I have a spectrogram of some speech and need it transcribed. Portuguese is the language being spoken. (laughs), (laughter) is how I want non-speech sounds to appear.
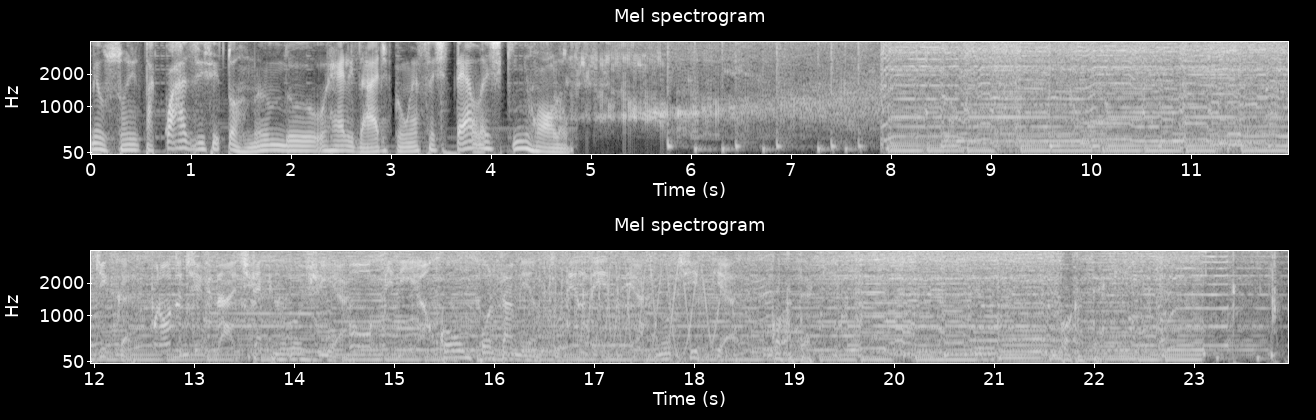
meu sonho tá quase se tornando realidade com essas telas que enrolam. Dicas, produtividade, tecnologia, opinião, comportamento, tendência, notícias. Cocatec. Cocatec.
